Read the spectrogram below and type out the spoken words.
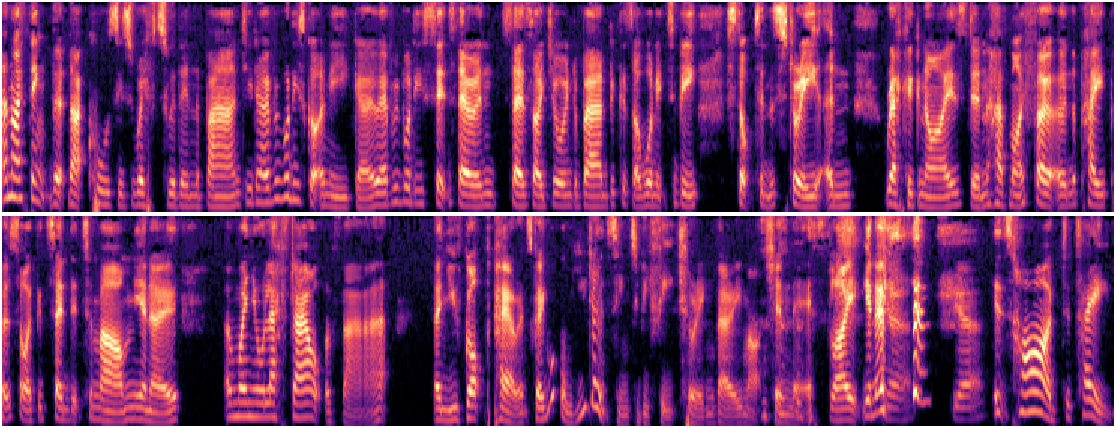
And I think that that causes rifts within the band. You know, everybody's got an ego. Everybody sits there and says, I joined a band because I want it to be stopped in the street and recognized and have my photo in the paper so I could send it to mum, you know. And when you're left out of that and you've got parents going, Oh, you don't seem to be featuring very much in this, like, you know, Yeah. Yeah. it's hard to take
